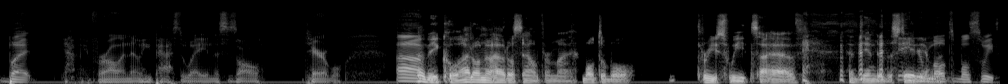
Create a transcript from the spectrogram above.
but I mean, for all I know, he passed away, and this is all terrible. Um, That'd be cool. I don't know how it'll sound from my multiple three suites I have at the end of the stadium. multiple suites.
